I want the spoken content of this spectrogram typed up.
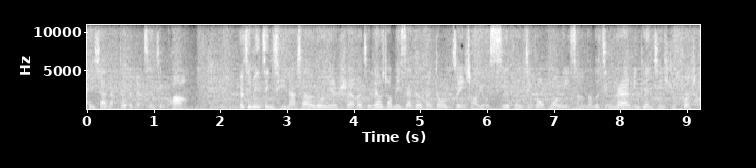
看一下两队的表现近况。游骑兵近期拿下了六连胜，而且六场比赛得分都最少有四分，进攻火力相当的惊人。明天即使客场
